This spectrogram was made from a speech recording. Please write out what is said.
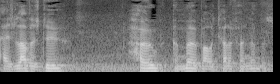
as lovers do, home and mobile telephone numbers.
